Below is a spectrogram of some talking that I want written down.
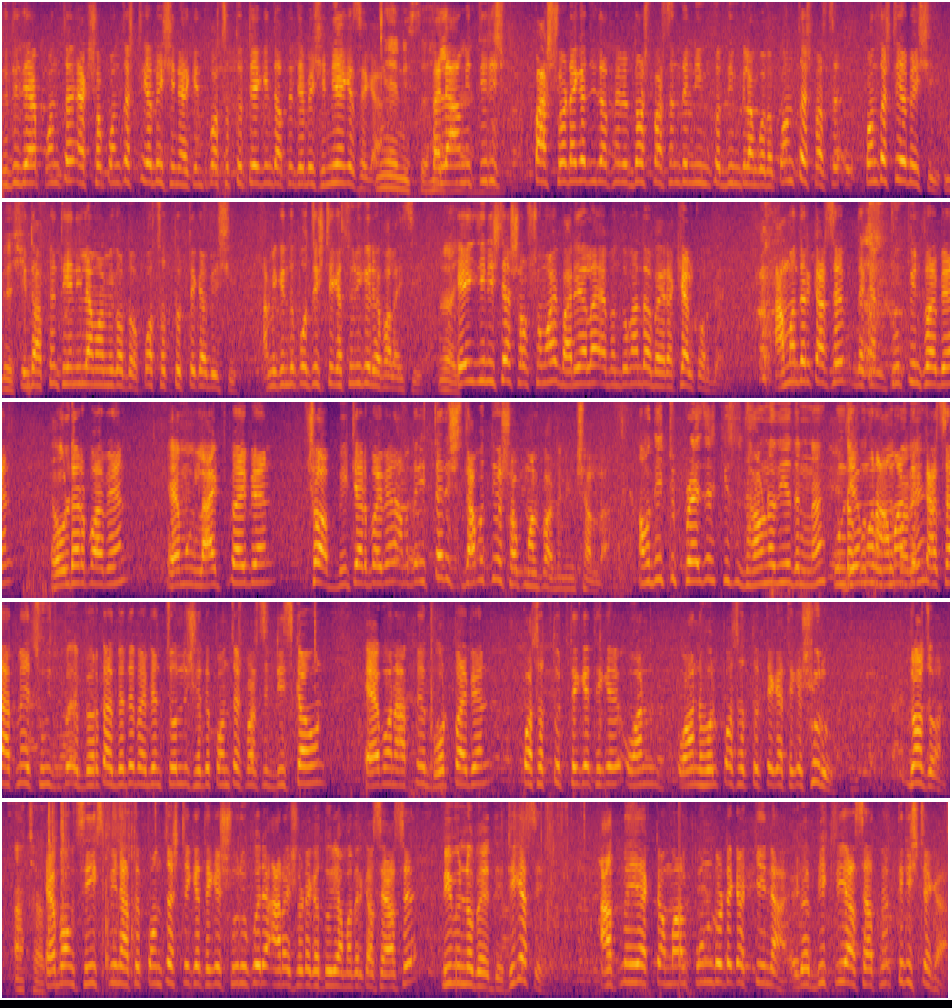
যদি দেয় পঞ্চাশ একশো পঞ্চাশ টাকা বেশি নেয় কিন্তু পঁচাত্তর টাকা কিন্তু আপনি থেকে বেশি নিয়ে গেছে নিয়ে নিচ্ছে হ্যাঁ, তাহলে হ্যাঁ। আমি তিরিশ পাঁচশো টাকা যদি আপনার দশ পার্সেন্টের নিম দিন পেলাম কত? পঞ্চাশ পার্সেন্ট পঞ্চাশ টাকা বেশি। কিন্তু আপনি থেকে নিলাম আমি কত? পঁচাত্তর টাকা বেশি। আমি কিন্তু পঁচিশ টাকা চুরি করে ফেলাইছি। এই জিনিসটা সবসময় বাড়িওয়ালা এবং দোকানদার ভাইরা খেয়াল করবেন। আমাদের কাছে দেখেন টু পিন পাবেন হোল্ডার পাবেন এবং লাইট পাইবেন সব মিটার পাবেন আমাদের ইত্যাদি যাবতীয় সব মাল পাবেন ইনশাল্লাহ। আমাদের একটু প্রাইজের কিছু ধারণা দিয়ে দেন না যেমন আমাদের কাছে আপনি সুইচ দরকার পেতে পাবেন চল্লিশ হতে পঞ্চাশ পার্সেন্ট ডিসকাউন্ট এবং আপনি ভোট পাবেন পঁচাত্তর থেকে থেকে ওয়ান ওয়ান হোল পঁচাত্তর টাকা থেকে শুরু ডজন। আচ্ছা আচ্ছা। এবং সিক্স পিন আপনি পঞ্চাশ টাকা থেকে শুরু করে আড়াইশো টাকা তৈরি আমাদের কাছে আছে বিভিন্ন বেদে ঠিক আছে? আপনি একটা মাল পনেরো টাকা কিনা এটা বিক্রি আছে আপনার তিরিশ টাকা।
